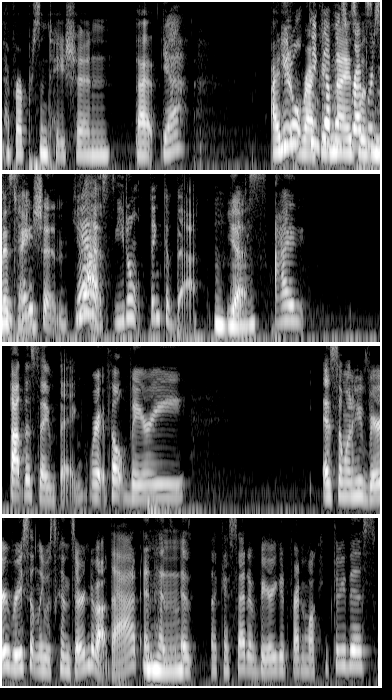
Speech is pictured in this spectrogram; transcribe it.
have representation that Yeah, I you didn't don't think of as recognize representation. Mm-hmm. Yes, you don't think of that. Yes, I thought the same thing. Where it felt very, as someone who very recently was concerned about that, and Mm-hmm. has, as, like I said, a very good friend walking through this,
